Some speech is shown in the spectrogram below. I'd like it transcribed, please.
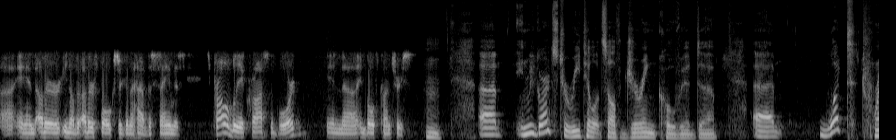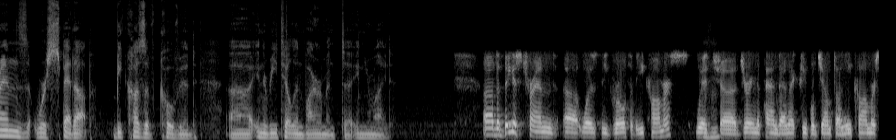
uh, and other you know the other folks are going to have the same. It's, it's probably across the board in uh, in both countries. Hmm. Uh, in regards to retail itself during COVID, uh, uh, what trends were sped up because of COVID uh, in the retail environment in your mind? the biggest trend was the growth of e-commerce, which mm-hmm. during the pandemic people jumped on e-commerce.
